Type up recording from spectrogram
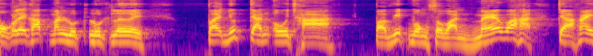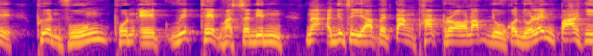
ตกเลยครับ มันหลุดหลุดเลย ประยุทธ์จันโอชา ประวิตยวงษ์สวรรค์แม้ว่าจะให้เพื่อนฝูงพลเอกวิทย์เทพหัสดินณอยุธยาไปตั้งพักรอรับอยู่ก็อยู่เล่นปาหี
